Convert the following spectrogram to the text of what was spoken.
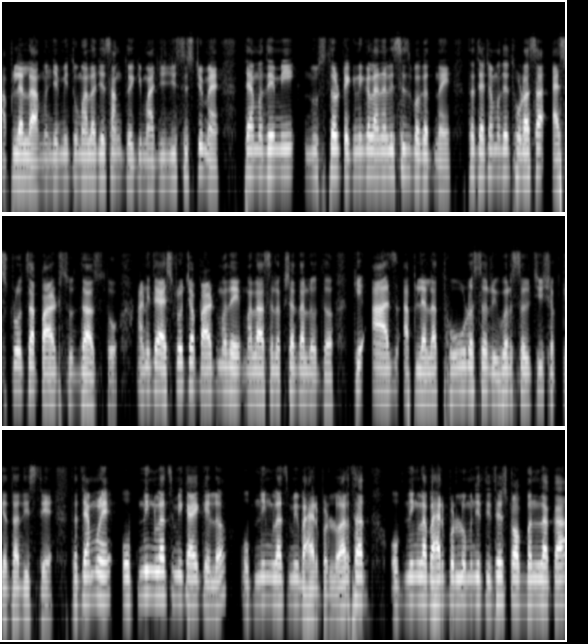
आपल्याला म्हणजे मी तुम्हाला जे सांगतोय की माझी जी सिस्टीम आहे त्यामध्ये मी नुसतं टेक्निकल अनालिसिस बघत नाही. तर त्याच्यामध्ये थोडासा ॲस्ट्रोचा पार्टसुद्धा असतो. आणि त्या ॲस्ट्रोच्या पार्टमध्ये मला असं लक्षात आलं होतं की आज आपल्याला थोडंसं रिव्हर्सलची शक्यता दिसते तर त्यामुळे ओपनिंगलाच मी काय केलं? ओपनिंगलाच मी बाहेर पडलो. अर्थात ओपनिंगला बाहेर पडलो म्हणजे तिथे स्टॉप बनला का?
